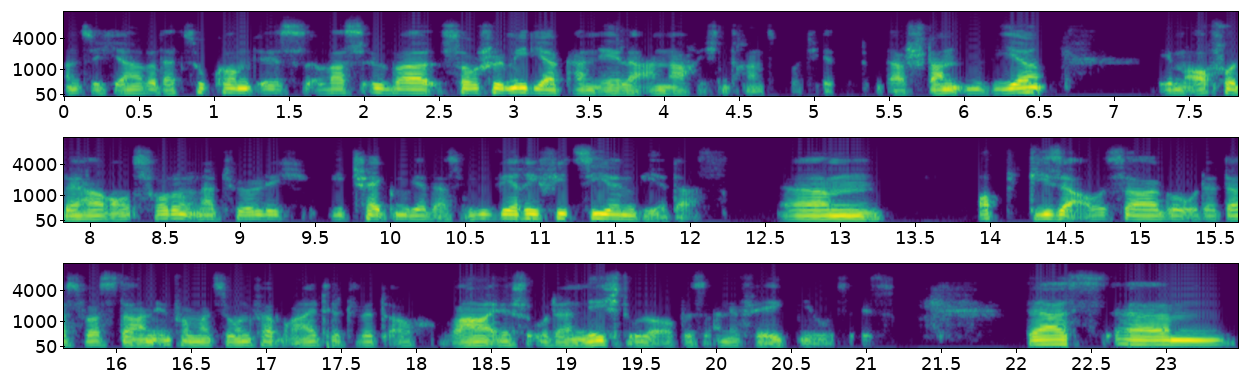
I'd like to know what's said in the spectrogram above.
20 Jahre dazukommt, ist, was über Social-Media-Kanäle an Nachrichten transportiert wird. Und da standen wir eben auch vor der Herausforderung natürlich, wie checken wir das, wie verifizieren wir das, ähm, ob diese Aussage oder das, was da an Informationen verbreitet wird, auch wahr ist oder nicht, oder ob es eine Fake News ist. Das ähm,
